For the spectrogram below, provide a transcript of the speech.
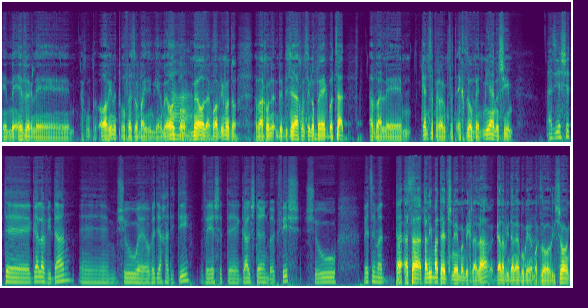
אה, מעבר ל... אנחנו אוהבים את פרופסור וייזינגר, מאוד אה, פה, מאוד, אנחנו אוהבים אותו, אבל אנחנו, בשביל אנחנו עושים לו פרק בצד, אבל אה, כן ספר לנו קצת איך זה עובד, מי האנשים, אז יש את אה, גל אבידן, שהוא אה, עובד יחד איתי, ויש את אה, גל שטרנברג פיש, שהוא בעצם הדאטה... אתה, אתה לימדת את שניהם במכללה, גל אבידן היה בוגר המחזור הראשון,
